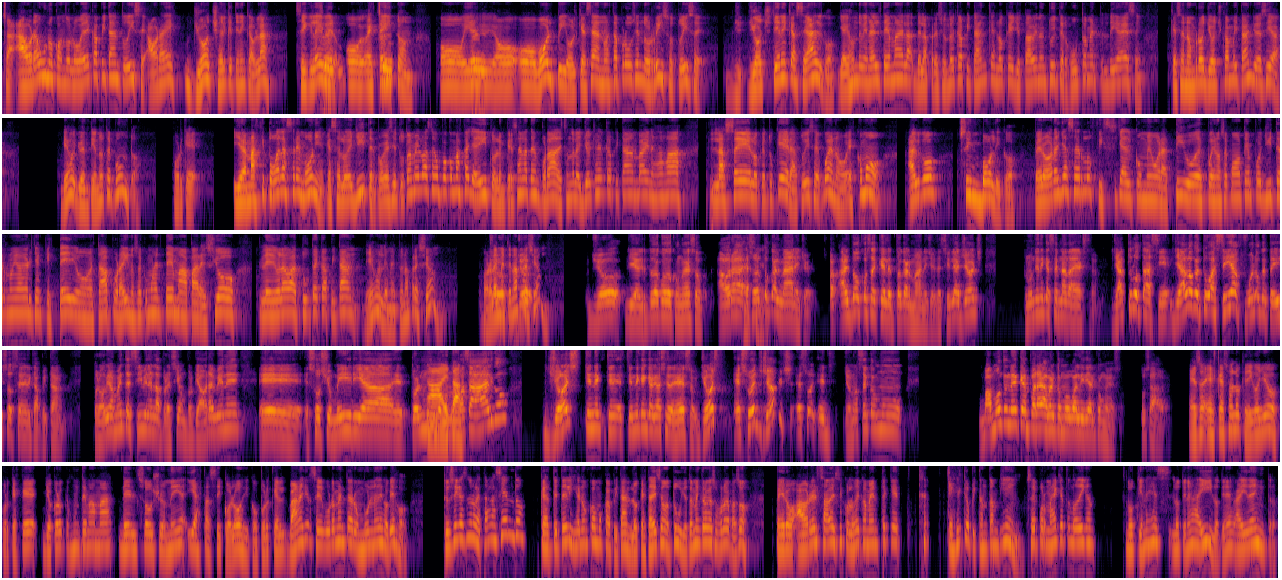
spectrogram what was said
O sea, ahora uno cuando lo ve de capitán, tú dices, ahora es George el que tiene que hablar. Si Gleyber Sí, o Staton o, Sí. o, o Volpi o el que sea no está produciendo rizo, tú dices, "G- George tiene que hacer algo. Y ahí es donde viene el tema de la, de la presión del capitán, que es lo que yo estaba viendo en Twitter justamente el día ese, que se nombró George capitán. Yo decía, viejo, yo entiendo este punto. Porque, y además que toda la ceremonia, que se lo de Jeter, porque si tú también lo haces un poco más calladito, lo empiezas en la temporada diciéndole, George es el capitán, vainas, ajá, la C, lo que tú quieras, tú dices, bueno, es como algo simbólico. Pero ahora ya hacerlo oficial, conmemorativo, después no sé cuánto tiempo Jeter no iba al Yankee Stadium, estaba por ahí, no sé cómo es el tema, apareció, le dio la batuta de capitán. Viejo, le mete una presión. Ahora le mete una yo- presión. Yo, yeah, yo estoy de acuerdo con eso. Ahora, Así eso le es. toca al manager. Hay dos cosas que le toca al manager. Decirle a George, tú no tienes que hacer nada extra. Ya tú lo estás haciendo. Ya lo que tú hacías fue lo que te hizo ser el capitán. Pero obviamente sí viene la presión, porque ahora viene eh, social media, eh, todo el mundo. Ahí Cuando está. pasa algo, George tiene, tiene, tiene que encargarse de eso. George, eso es George. Eso es- yo no sé cómo. Vamos a tener que esperar a ver cómo va a lidiar con eso. Tú sabes. Eso, es que eso es lo que digo yo, porque es que yo creo que es un tema más del social media y hasta psicológico, porque el manager seguramente Aaron Boone le dijo, viejo, tú sigues haciendo lo que estás haciendo, que a ti te eligieron como capitán, lo que estás diciendo tú, yo también creo que eso fue lo que pasó, pero ahora él sabe psicológicamente que, que es el capitán también, o sea, por más que te lo digan, lo tienes, es- lo tienes ahí, lo tienes ahí dentro.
